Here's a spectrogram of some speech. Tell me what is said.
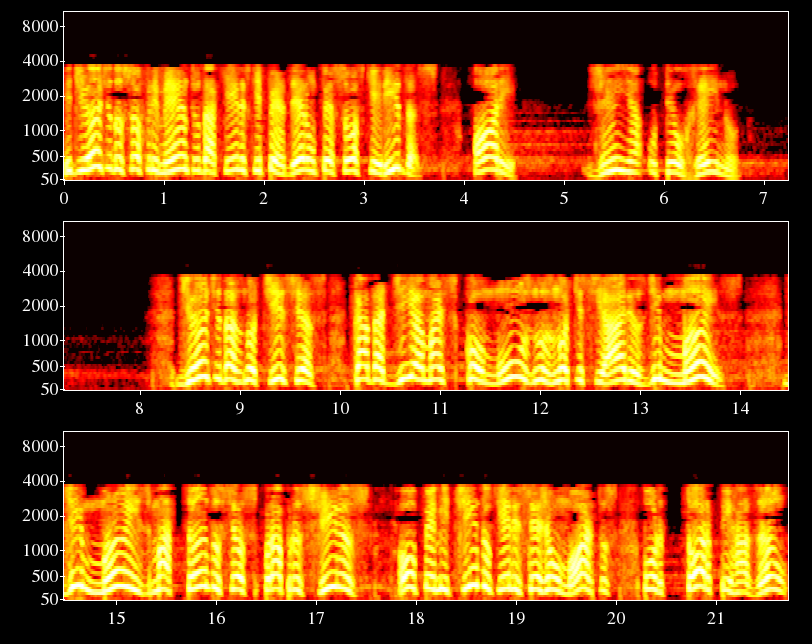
e diante do sofrimento daqueles que perderam pessoas queridas, ore, venha o teu reino. Diante das notícias cada dia mais comuns nos noticiários de mães de mães matando seus próprios filhos ou permitindo que eles sejam mortos por torpe razão.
